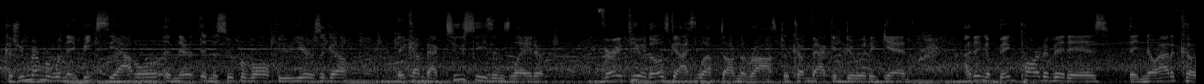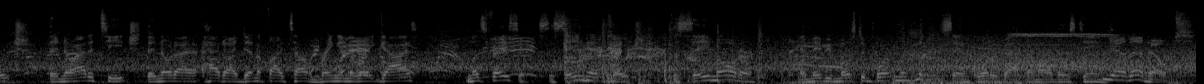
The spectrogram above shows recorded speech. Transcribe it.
Because you remember when they beat Seattle in, their, in the Super Bowl a few years ago? They come back two seasons later. Very few of those guys left on the roster. Come back and do it again. I think a big part of it is they know how to coach, they know how to teach, they know how to identify talent, and bring in the right guys. And let's face it, it's the same head coach, the same owner, and maybe most importantly, the same quarterback on all those teams. Yeah, that helps.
